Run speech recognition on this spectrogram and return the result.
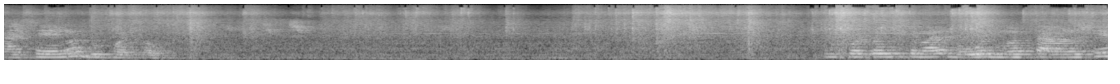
આ છે એનો દુપટ્ટો. દુપટ્ટો બી તમારે બહુ જ મસ્ત આવવાનો છે.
